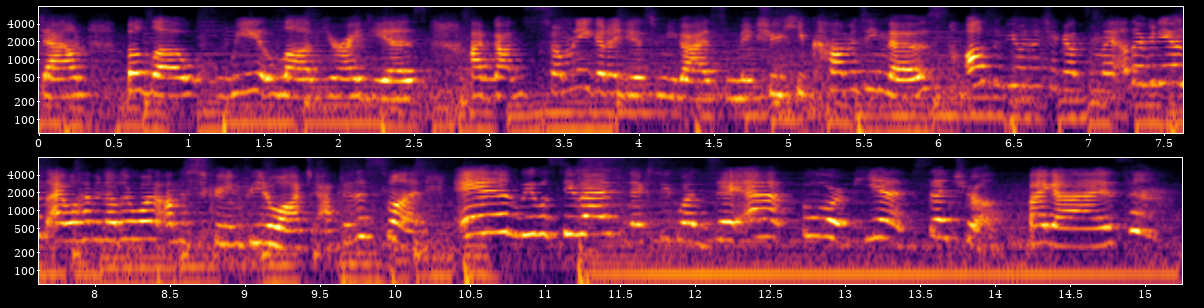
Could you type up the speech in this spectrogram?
down below. We love your ideas. I've gotten so many good ideas from you guys, so make sure you keep commenting those. Also, if you want to check out some of my other videos, I will have another one on the screen for you to watch after this one. And we will see you guys next week Wednesday at 4 p.m. Central. Bye, guys.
